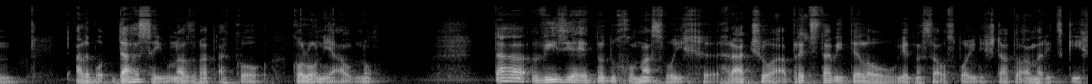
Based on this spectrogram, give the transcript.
hm, alebo dá sa ju nazvať ako koloniálnu. Tá vízia jednoducho má svojich hráčov a predstaviteľov, jedna sa o Spojených štátov amerických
